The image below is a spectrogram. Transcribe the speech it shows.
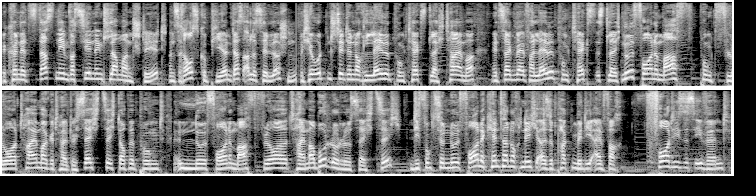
Wir können jetzt das nehmen, was hier in den Klammern steht, uns rauskopieren, das alles hier löschen. Und hier unten steht dann noch Label.text gleich Timer. Jetzt sagen wir einfach Label.text ist gleich 0 vorne Math.floor Timer geteilt durch 60, Doppelpunkt 0 vorne Math.floor Timer bootloadlos 60. Die Funktion 0 vorne kennt er noch nicht, also packen wir die einfach vor dieses Event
